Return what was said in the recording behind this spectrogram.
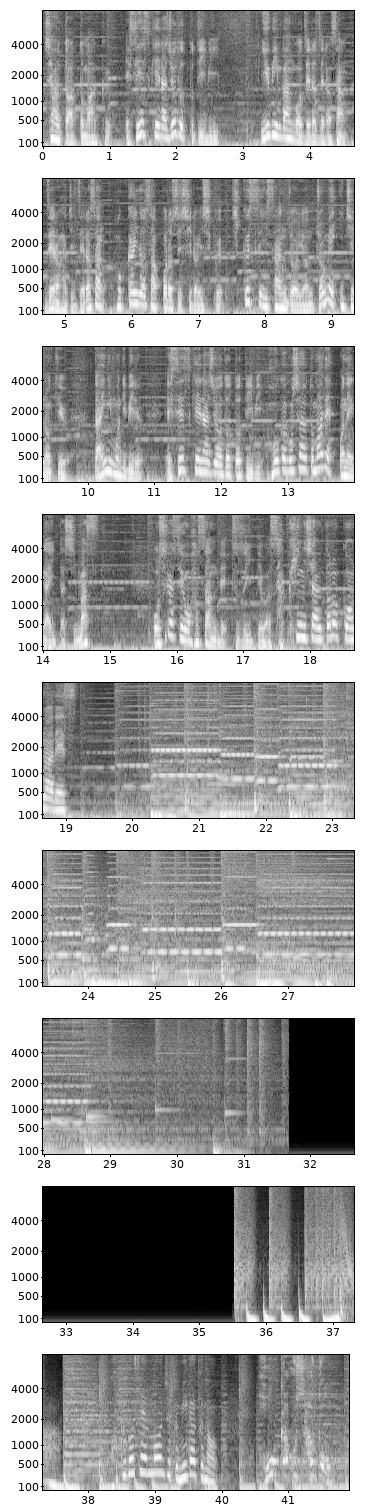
シャウトアットマーク、sskradio.tv、郵便番号003-0803北海道札幌市白石区菊水三条4丁目1-9第2森ビル SSK ラジオ .tv 放課後シャウトまでお願いいたしますお知らせを挟んで続いては作品シャウトのコーナーです。国語専門塾美学の。放課後シャウト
